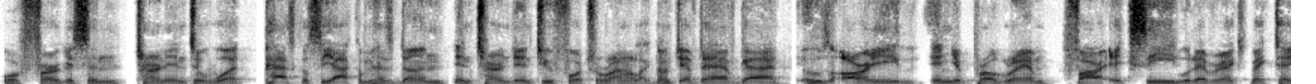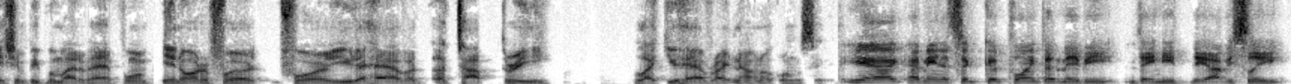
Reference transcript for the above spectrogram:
or Ferguson turn into what Pascal Siakam has done and turned into for Toronto? Like, don't you have to have guy who's already in your program far exceed whatever expectation people might have had for him in order for for you to have a, a top three like you have right now in Oklahoma City. Yeah, I, I, mean it's a good point that maybe they need. They obviously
